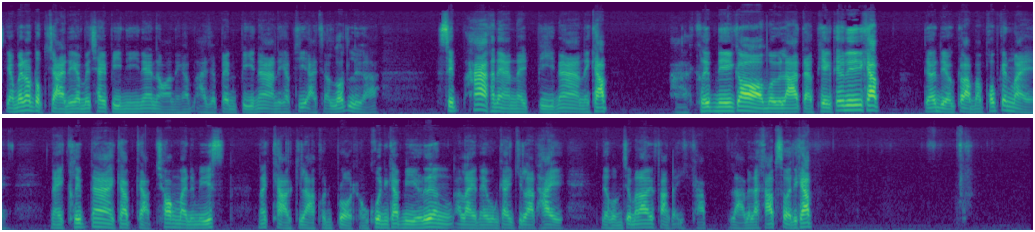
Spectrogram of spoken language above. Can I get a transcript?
ยังไม่ต้องตกใจนะครับไม่ใช่ปีนี้แน่นอนนะครับอาจจะเป็นปีหน้านะครับที่อาจจะลดเหลือ 15 คะแนนในปีหน้านะครับคลิปนี้ก็หมดเวลาแต่เพียงเท่านี้ครับ เดี๋ยวเดี๋ยวกลับมาพบกันใหม่ในคลิปหน้าครับกับช่อง m y n a m e is นักข่าวกีฬาคนโปรดของคุณครับ มีเรื่องอะไรในวงการกีฬาไทย เดี๋ยวผมจะมาเล่าให้ฟังกันอีกครับ ลาไปแล้วครับ สวัสดีครับ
